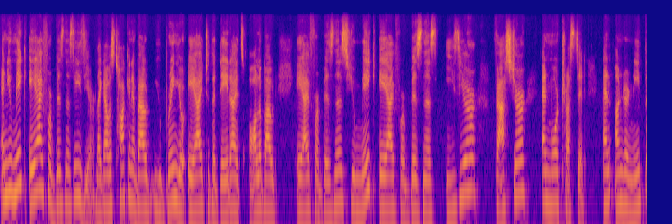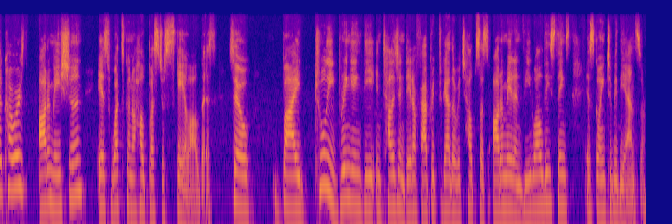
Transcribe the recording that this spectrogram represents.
And you make AI for business easier. Like I was talking about, you bring your AI to the data. It's all about AI for business. You make AI for business easier, faster, and more trusted. And underneath the covers, automation is what's going to help us to scale all this. So by truly bringing the intelligent data fabric together, which helps us automate and weave all these things, is going to be the answer.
